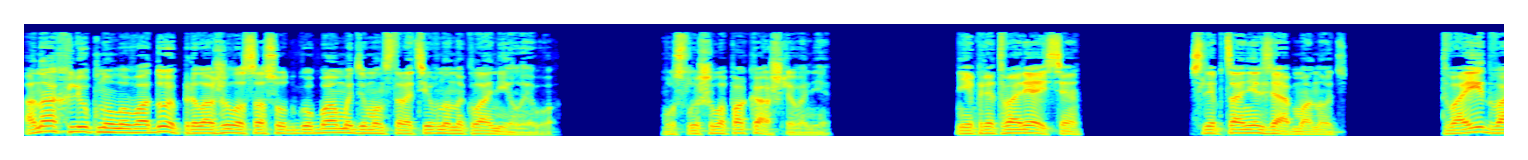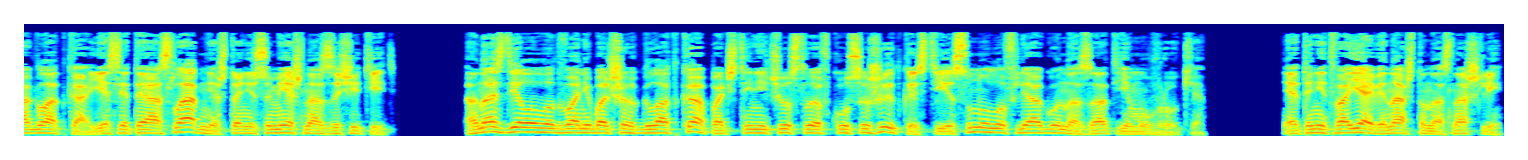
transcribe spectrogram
Она хлюпнула водой, приложила сосуд к губам и демонстративно наклонила его. Услышала покашливание. «Не притворяйся. Слепца нельзя обмануть. Твои два глотка. Если ты ослабнешь, то не сумеешь нас защитить. Она сделала два небольших глотка, почти не чувствуя вкуса жидкости, и сунула флягу назад ему в руки. «Это не твоя вина, что нас нашли».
